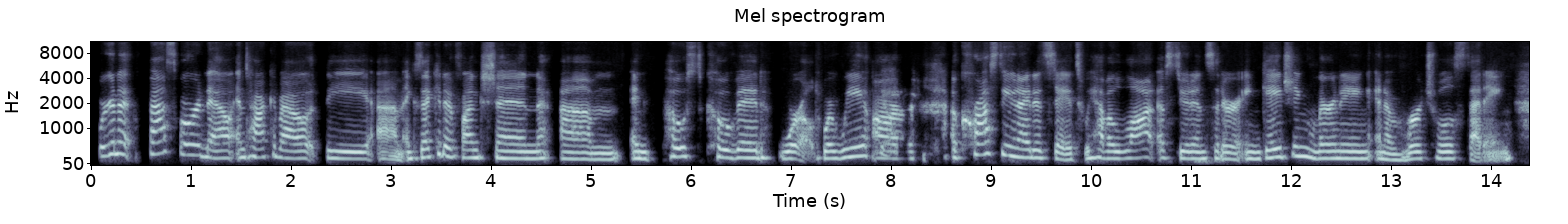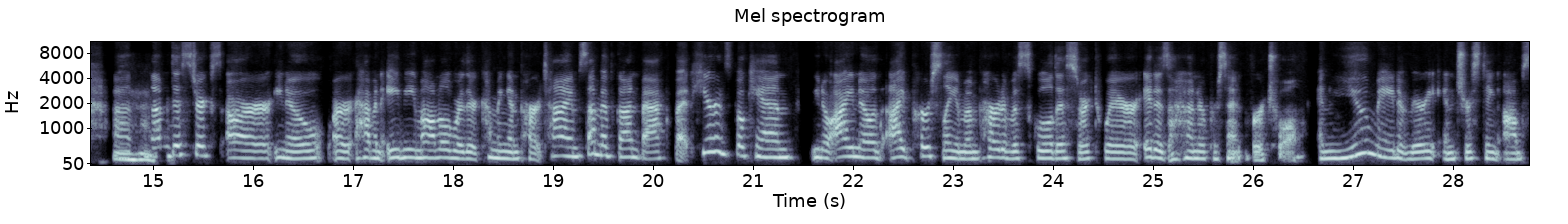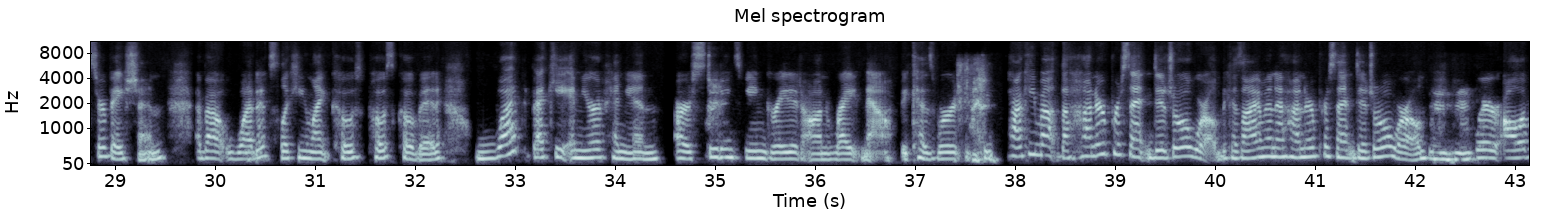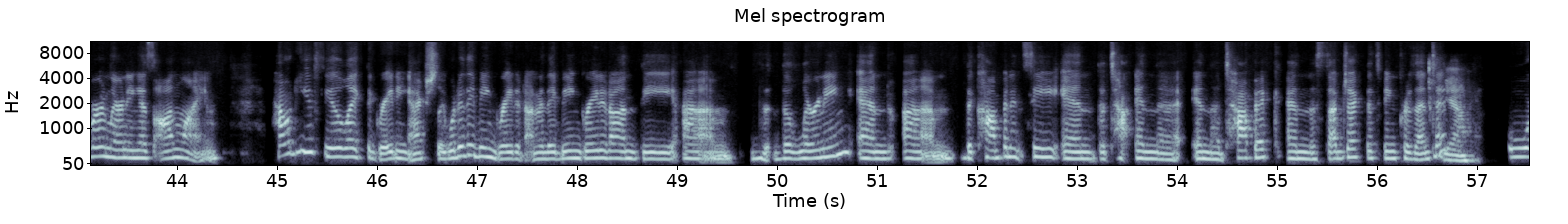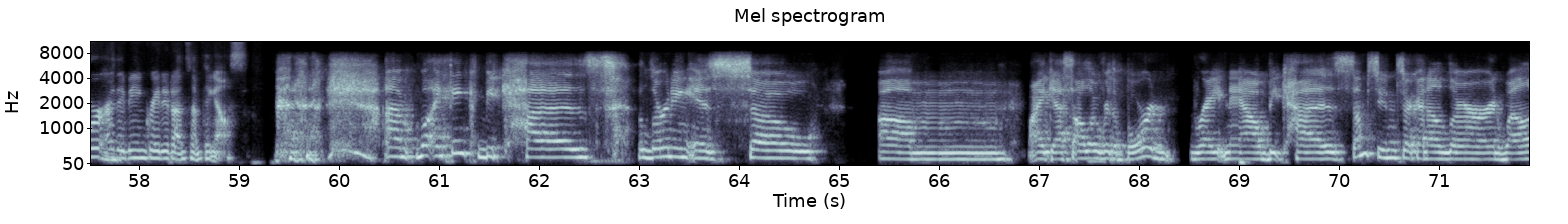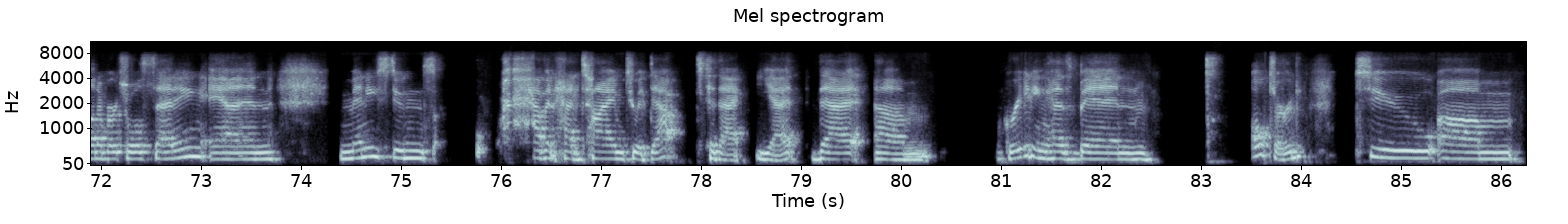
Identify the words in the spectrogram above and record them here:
we're going to fast forward now and talk about the um, executive function um, in post-COVID world, where we are yeah. across the United States. We have a lot of students that are engaging learning in a virtual setting. Um, mm-hmm. Some districts are, you know, are have an AB model where they're coming in part time. Some have gone back, but here in Spokane, you know, I know I personally am a part of a school district where it is 100% virtual. And you made a very interesting observation about what it's looking like post COVID. What, Becky, in your opinion, are students being graded on right now? Because we're talking about the 100% digital world, because I'm in a 100% digital world mm-hmm. where all of our learning is online how do you feel like the grading actually what are they being graded on are they being graded on the um the, the learning and um the competency in the top in the in the topic and the subject that's being presented yeah or are they being graded on something else um, well, I think because learning is so, um, I guess, all over the board right now, because some students are going to learn well in a virtual setting, and many students haven't had time to adapt to that yet. That um, grading has been altered to um,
